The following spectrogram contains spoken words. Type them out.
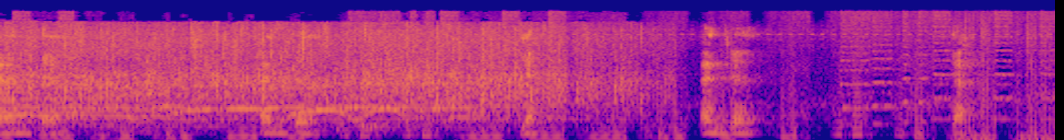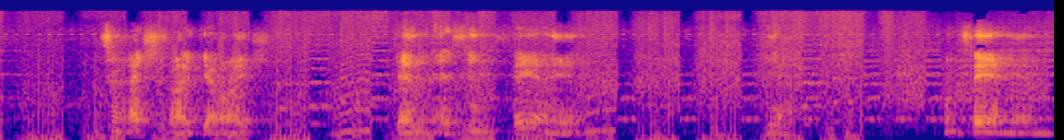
and then, and then, ja, and then, ja. Zurecht freut ihr euch, denn es sind Ferien. Ja, und Ferien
